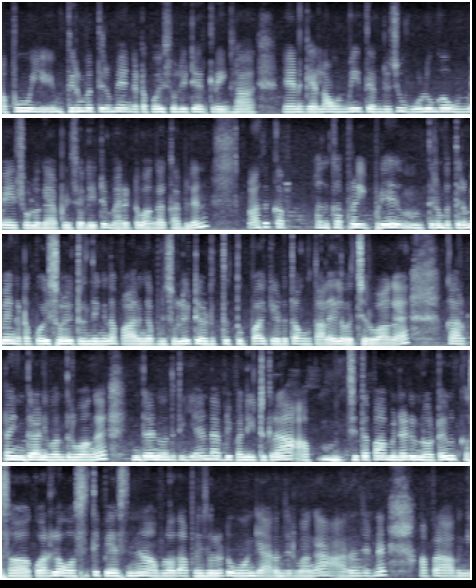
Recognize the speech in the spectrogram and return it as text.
அப்பவும் திரும்ப திரும்ப என்கிட்ட போய் சொல்லிகிட்டே இருக்கிறீங்களா? எனக்கு எல்லா உண்மையும் தெரிஞ்சிச்சு ஒழுங்காக உண்மையை சொல்லுங்கள் அப்படின்னு சொல்லிட்டு மிரட்டுவாங்க கபிலன். அதுக்கப் அதுக்கப்புறம் இப்படியே திரும்ப திரும்ப என்கிட்ட போய் சொல்லிட்டு இருந்தீங்கன்னா பாருங்கள் அப்படின்னு சொல்லிட்டு எடுத்து துப்பாக்கி எடுத்து அவங்க தலையில் வச்சிருவாங்க. கரெக்டாக இந்திராணி வந்துடுவாங்க இந்திராணி வந்துட்டு ஏன்டா இப்படி பண்ணிட்டு அப் சித்தப்பா முன்னாடி இன்னொரு டைம் குரலை ஒசத்தி பேசுனீங்கன்னா அவ்வளோதான் அப்படின்னு சொல்லிட்டு ஓங்கி அரைஞ்சிருவாங்க. அரைஞ்சுன்னு அப்புறம் அவங்க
